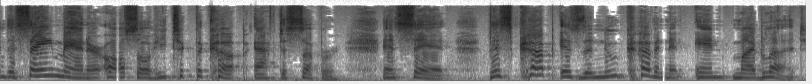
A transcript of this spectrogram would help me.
In the same manner, also, he took the cup after supper and said, This cup is the new covenant in my blood.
